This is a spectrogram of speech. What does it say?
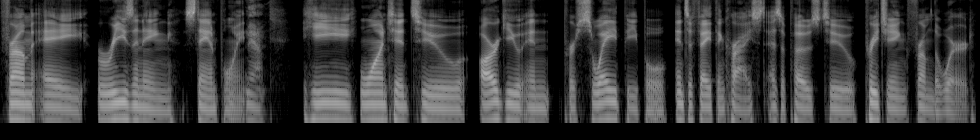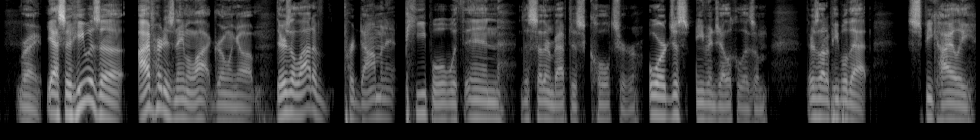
from a reasoning standpoint. Yeah. he wanted to argue and persuade people into faith in Christ as opposed to preaching from the word. Right. Yeah. So he was a. I've heard his name a lot growing up. There's a lot of predominant people within the Southern Baptist culture, or just evangelicalism. There's a lot of people that speak highly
